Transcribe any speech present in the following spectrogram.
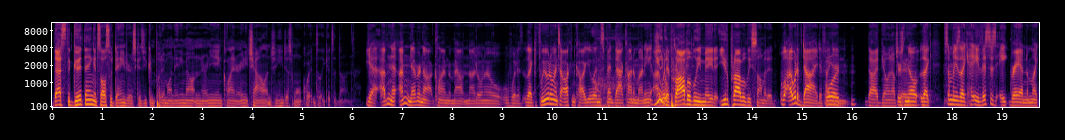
that's the good thing. It's also dangerous because you can put him on any mountain or any incline or any challenge, and he just won't quit until he gets it done. Yeah, I've ne- I've never not climbed a mountain. I don't know what it's like. If we would have went to Aconcagua and spent that kind of money, I You'd would have have probably made it. You'd have probably summited Well, I would have died if I or didn't. died going up there. There's there. no like if somebody's like, "Hey, this is eight grand." I'm like,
